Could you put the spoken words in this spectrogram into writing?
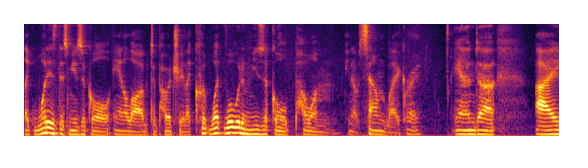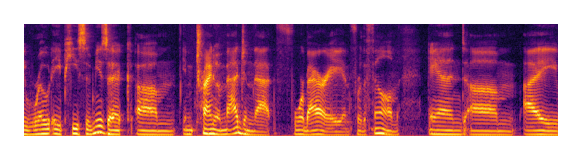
like what is this musical analog to poetry? Like, could, what what would a musical poem, you know, sound like? Right. and uh, I wrote a piece of music um, in trying to imagine that for Barry and for the film. And um, I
